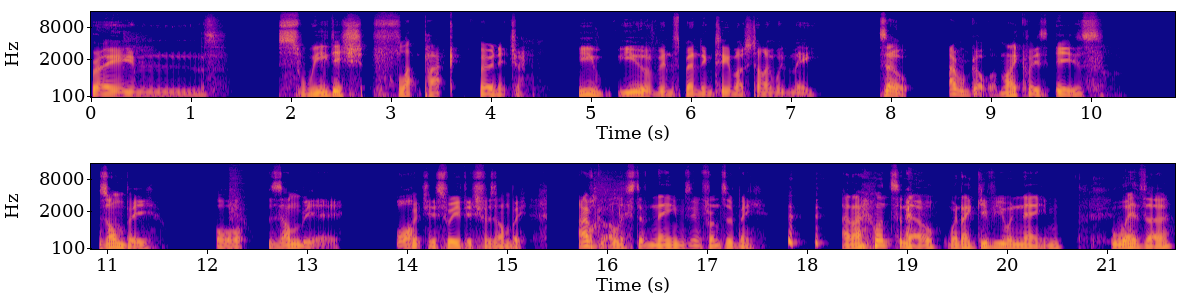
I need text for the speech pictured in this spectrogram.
Brains. Swedish flat pack furniture. You you have been spending too much time with me. So, I've got what my quiz is zombie or zombie, What? which is Swedish for zombie. I've got a list of names in front of me, and I want to know when I give you a name whether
